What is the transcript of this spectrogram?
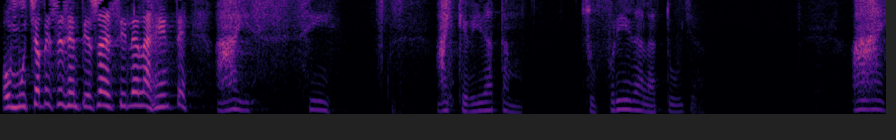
O muchas veces empiezo a decirle a la gente, ay, sí, ay, qué vida tan sufrida la tuya. Ay,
